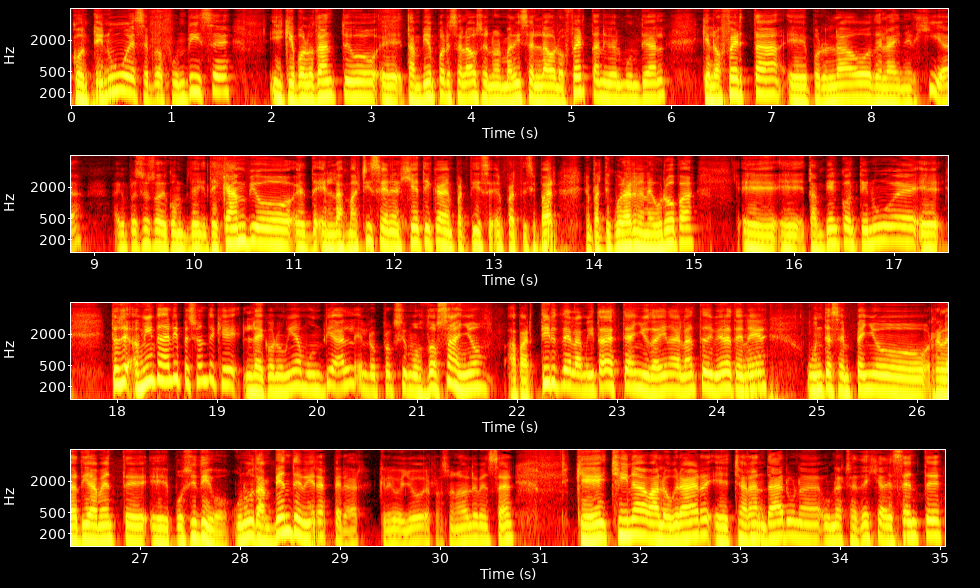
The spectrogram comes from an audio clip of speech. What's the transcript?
continúe, se profundice y que por lo tanto también por ese lado se normalice el lado de la oferta a nivel mundial, que la oferta por el lado de la energía, hay un proceso de, cambio eh, en las matrices energéticas, en, partic en, participar, en particular en Europa, eh, eh, también continúe. Entonces, a mí me da la impresión de que la economía mundial en los próximos dos años, a partir de la mitad de este año y de ahí en adelante, debiera tener un desempeño relativamente positivo. Uno también debiera esperar, creo yo, es razonable pensar, que China va a lograr echar a andar una, una estrategia decente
